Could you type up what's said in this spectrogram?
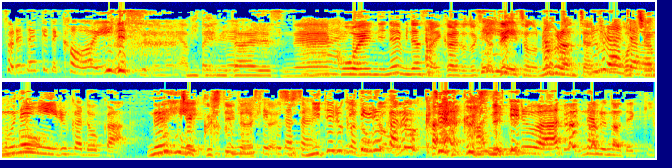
それだけで可愛いですよね、やっぱり、ね。見てみたいですね。はい公園にね、皆さん行かれた時は、ぜひそのルフランちゃんにルフランちゃんが胸にいるかどうか。ねチェックしていただきたいてくださそして似てるかどうかをね。チェックしてあ似てるわってなるので、きっ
